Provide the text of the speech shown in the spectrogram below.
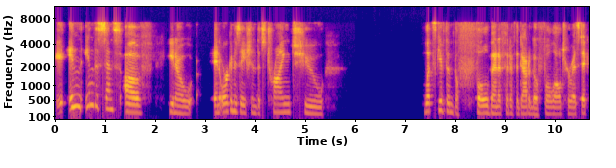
in in the sense of, you know, an organization that's trying to let's give them the full benefit of the doubt and go full altruistic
